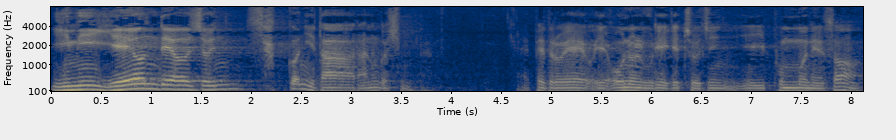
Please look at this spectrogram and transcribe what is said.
이미 예언되어진 사건이다라는 것입니다. 베드로의 오늘 우리에게 주어진 이 본문에서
